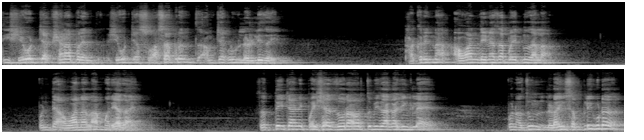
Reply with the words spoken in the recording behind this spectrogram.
ती शेवटच्या क्षणापर्यंत शेवटच्या श्वासापर्यंत आमच्याकडून लढली जाईल. ठाकरेंना आव्हान देण्याचा प्रयत्न झाला पण त्या आव्हानाला मर्यादा आहे सत्तेच्या आणि पैशाच्या जोरावर तुम्ही जागा जिंकल्या आहेत. पण अजून लढाई संपली कुठं?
